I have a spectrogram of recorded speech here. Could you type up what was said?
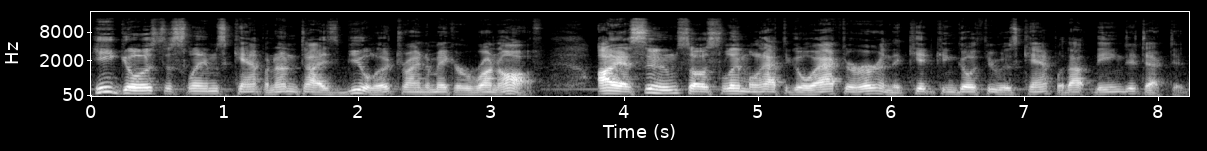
He goes to Slim's camp and unties Beulah, trying to make her run off. I assume so Slim will have to go after her and the kid can go through his camp without being detected.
